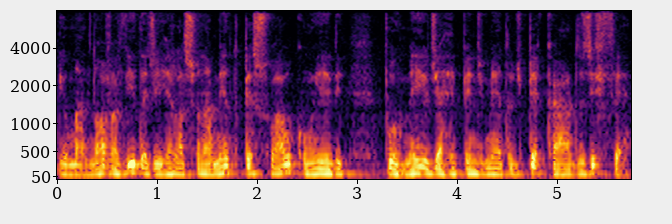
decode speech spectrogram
e uma nova vida de relacionamento pessoal com Ele por meio de arrependimento de pecados e fé.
